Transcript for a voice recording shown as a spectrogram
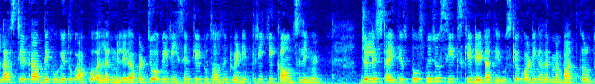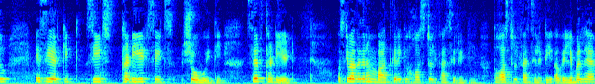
लास्ट ईयर का आप देखोगे तो आपको अलग मिलेगा बट जो अभी रिसेंटली 2023 की काउंसलिंग में जो लिस्ट आई थी तो उसमें जो सीट्स की डेटा थी, उसके अकॉर्डिंग अगर मैं बात करूँ तो इस ईयर की सीट्स 38 सीट्स शो हुई थी, सिर्फ़ 38 उसके बाद अगर हम बात करें कि हॉस्टल फैसिलिटी तो हॉस्टल फैसिलिटी अवेलेबल है।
